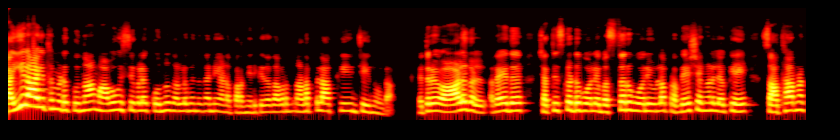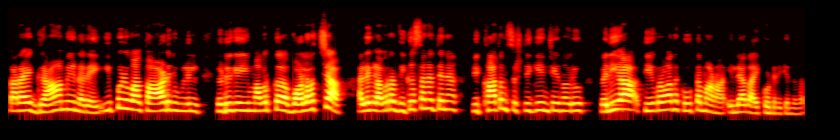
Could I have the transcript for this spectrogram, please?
കയ്യിൽ ആയുധമെടുക്കുന്ന മാവോയിസ്റ്റുകളെ കൊന്നു തള്ളുമെന്ന് തന്നെയാണ് പറഞ്ഞിരിക്കുന്നത്. അവർ നടപ്പിലാക്കുകയും ചെയ്യുന്നുണ്ട്. എത്രയോ ആളുകൾ അതായത് ഛത്തീസ്ഗഡ് പോലെ ബസ്തർ പോലെയുള്ള പ്രദേശങ്ങളിലൊക്കെ സാധാരണക്കാരായ ഗ്രാമീണരെ ഇപ്പോഴും ആ കാടിനുള്ളിൽ ഇടുകയും അവർക്ക് വളർച്ച അല്ലെങ്കിൽ അവരുടെ വികസനത്തിന് വിഘാതം സൃഷ്ടിക്കുകയും ചെയ്യുന്ന ഒരു വലിയ തീവ്രവാദ കൂട്ടമാണ് ഇല്ലാതായിക്കൊണ്ടിരിക്കുന്നത്.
